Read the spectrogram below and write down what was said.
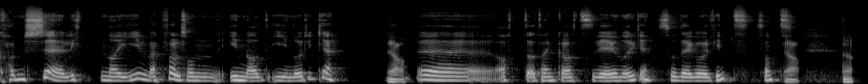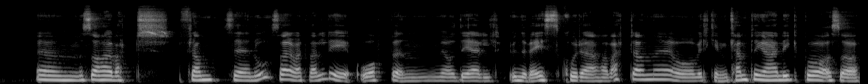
Kanskje litt naiv, i hvert fall sånn innad i Norge. Ja. Eh, at jeg tenker at vi er jo i Norge, så det går fint. sant? Ja, ja. Um, så har jeg vært fram til nå så har jeg vært veldig åpen med å dele underveis hvor jeg har vært denne, og hvilken camping jeg ligger på. altså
